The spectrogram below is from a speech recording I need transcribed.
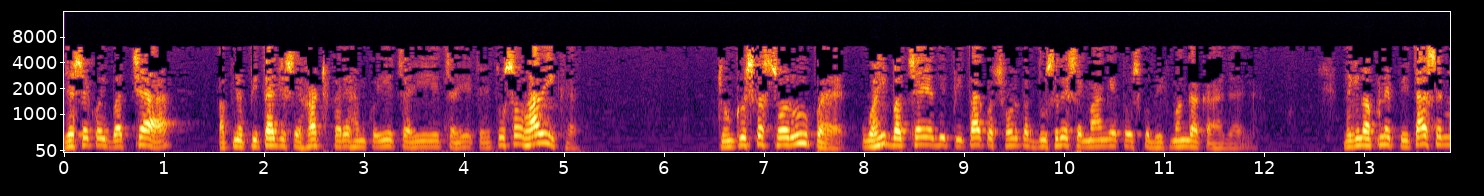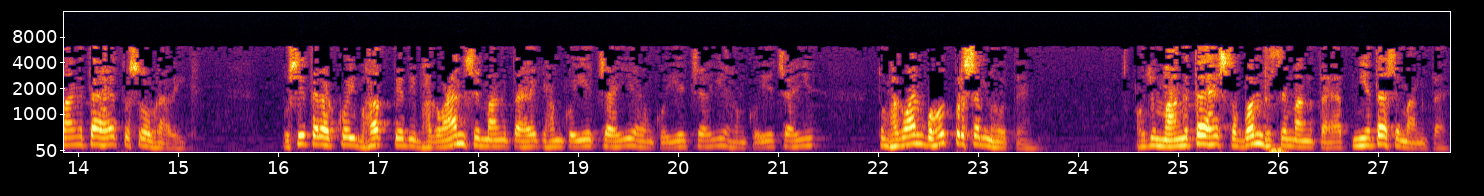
जैसे कोई बच्चा अपने पिताजी से हट करे, हमको ये चाहिए ये चाहिए चाहिए। तो स्वाभाविक है, क्योंकि उसका स्वरूप है। वही बच्चा यदि पिता को छोड़कर दूसरे से मांगे तो उसको भिकमंगा कहा जाएगा। लेकिन अपने पिता से माँगता है तो स्वाभाविक उसी तरह कोई भक्त यदि भगवान से माँगता है कि हमको ये चाहिए, हमको ये चाहिए, हमको ये चाहिए तो भगवान बहुत प्रसन्न होते हैं। और जो माँगता है, संबंध से माँगता है, आत्मीयता से माँगता है।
